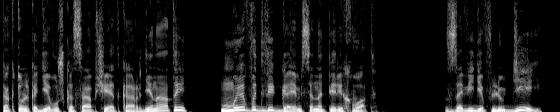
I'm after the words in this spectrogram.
Как только девушка сообщает координаты, мы выдвигаемся на перехват. Завидев людей,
